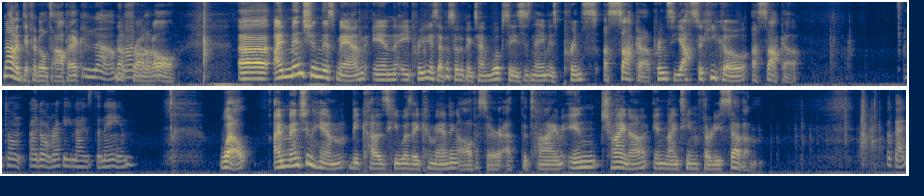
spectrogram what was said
not a difficult topic. No, not, not fraud at at all. Uh, I mentioned this man in a previous episode of Big Time Whoopsies. His name is Prince Asaka, Prince Yasuhiko Asaka. I don't. I don't recognize the name. Well, I mention him because he was a commanding officer at the time in China in 1937. Okay.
